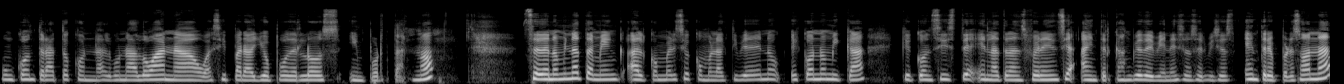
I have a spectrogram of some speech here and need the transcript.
un contrato con alguna aduana o así para yo poderlos importar, ¿no? Se denomina también al comercio como la actividad económica que consiste en la transferencia a intercambio de bienes o servicios entre personas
